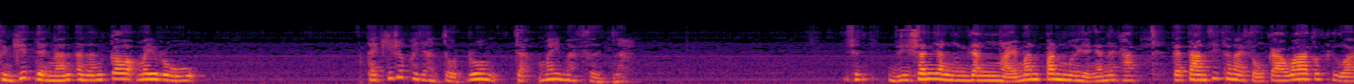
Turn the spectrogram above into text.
ถึงคิดอย่างนั้น อันนั้นก็ไม่รู้ แต่คิดว่าพยานโจทย์ร่วมจะไม่มาสืบนะดิฉันยังยังหมายมั่นปั้นมืออย่างนั้นนะคะ แต่ตามที่ทนายสงการว่าก็คือว่า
